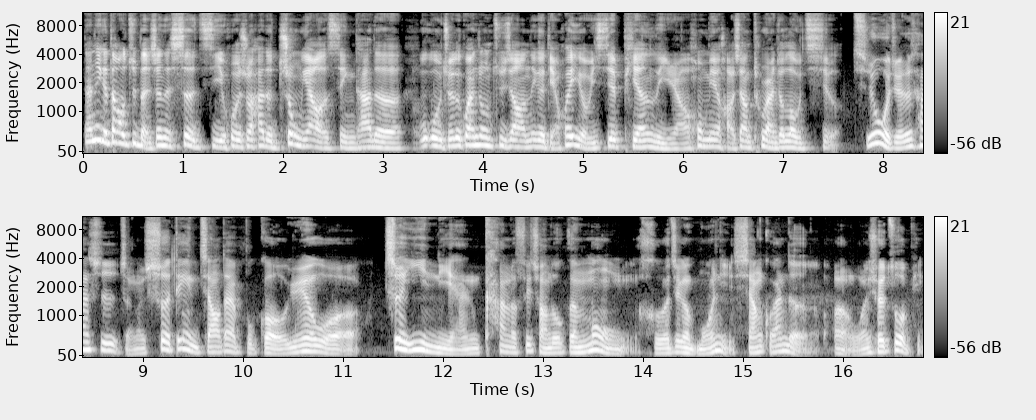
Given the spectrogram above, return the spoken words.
那那个道具本身的设计或者说它的重要性，它的我我觉得观众聚焦的那个点会有一些偏离，然后后面好像突然就漏气了。其实我觉得它是整个设定交代不够，因为我这一年看了非常多跟梦和这个模拟相关的呃文学作品。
